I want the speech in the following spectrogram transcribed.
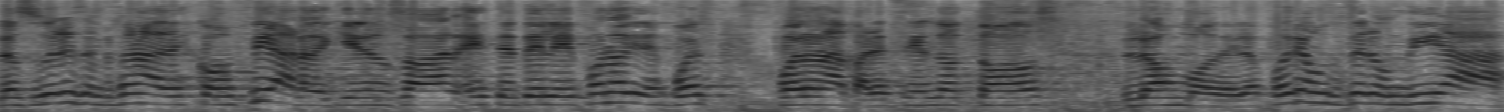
los usuarios empezaron a desconfiar de quienes usaban este teléfono y después fueron apareciendo todos los modelos. Podríamos hacer un día,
